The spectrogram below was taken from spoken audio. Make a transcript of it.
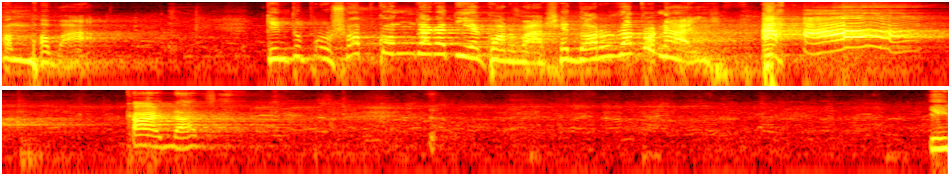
সম্ভবা। কিন্তু প্রসব কোন জায়গা দিয়ে করবা? সে দরজা তো নাই। এই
